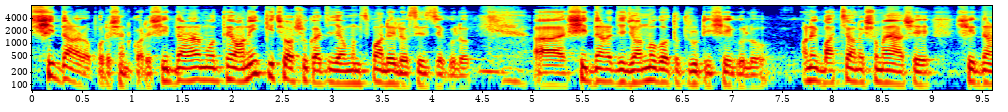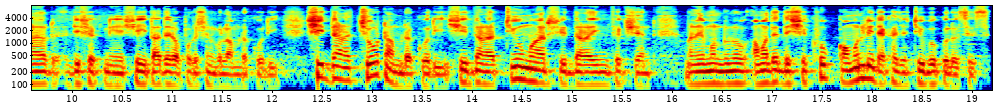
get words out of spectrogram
শীতদাঁড়ার অপারেশন করে। শীতদাঁড়ার মধ্যে অনেক কিছু অসুখ আছে যেমন স্পন্ডেলোসিস যেগুলো। শীতদাঁড়ার যে জন্মগত ত্রুটি সেগুলো। অনেক বাচ্চা অনেক সময় আসে শীতদাঁড়ার ডিফেক্ট নিয়ে সেই তাদের অপারেশনগুলো আমরা করি। শীতদাঁড়ার চোট আমরা করি শীতদাঁড়ার টিউমার শীতদাঁড়ার ইনফেকশন মানে এমন আমাদের দেশে খুব কমনলি দেখা যায় টিউবোকুলোসিস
